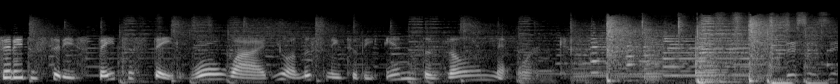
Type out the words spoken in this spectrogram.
City to city, state to state, worldwide, you are listening to the In the Zone Network. This is it.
